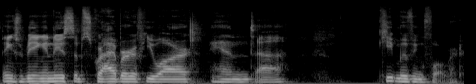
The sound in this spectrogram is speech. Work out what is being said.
Thanks for being a new subscriber if you are, and uh, keep moving forward.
